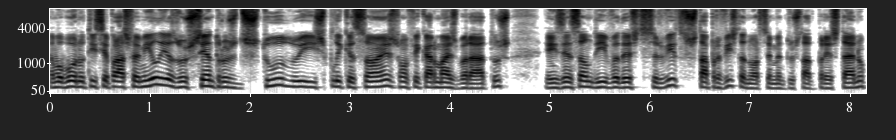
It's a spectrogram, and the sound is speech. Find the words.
É uma boa notícia para as famílias. Os centros de estudo e explicações vão ficar mais baratos. A isenção de IVA destes serviços está prevista no Orçamento do Estado para este ano.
